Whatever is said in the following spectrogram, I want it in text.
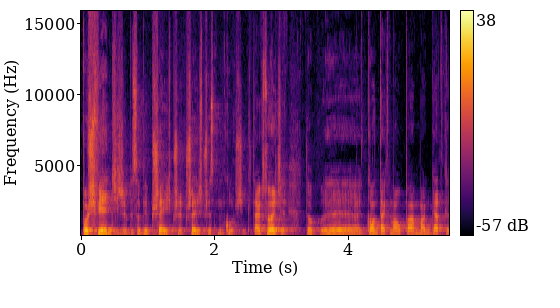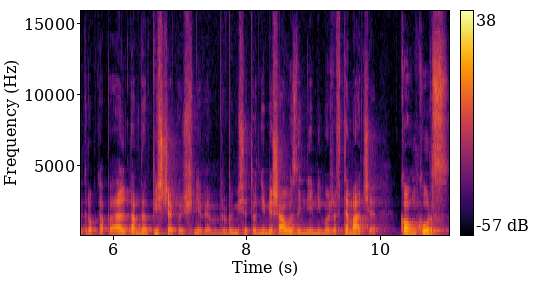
poświęcić, żeby sobie przejść, prze, przejść przez ten kursik. Tak, słuchajcie, to e, kontakt małpa maggatka.pl, tam napiszcie jakoś, nie wiem, żeby mi się to nie mieszało z innymi, może w temacie konkurs,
